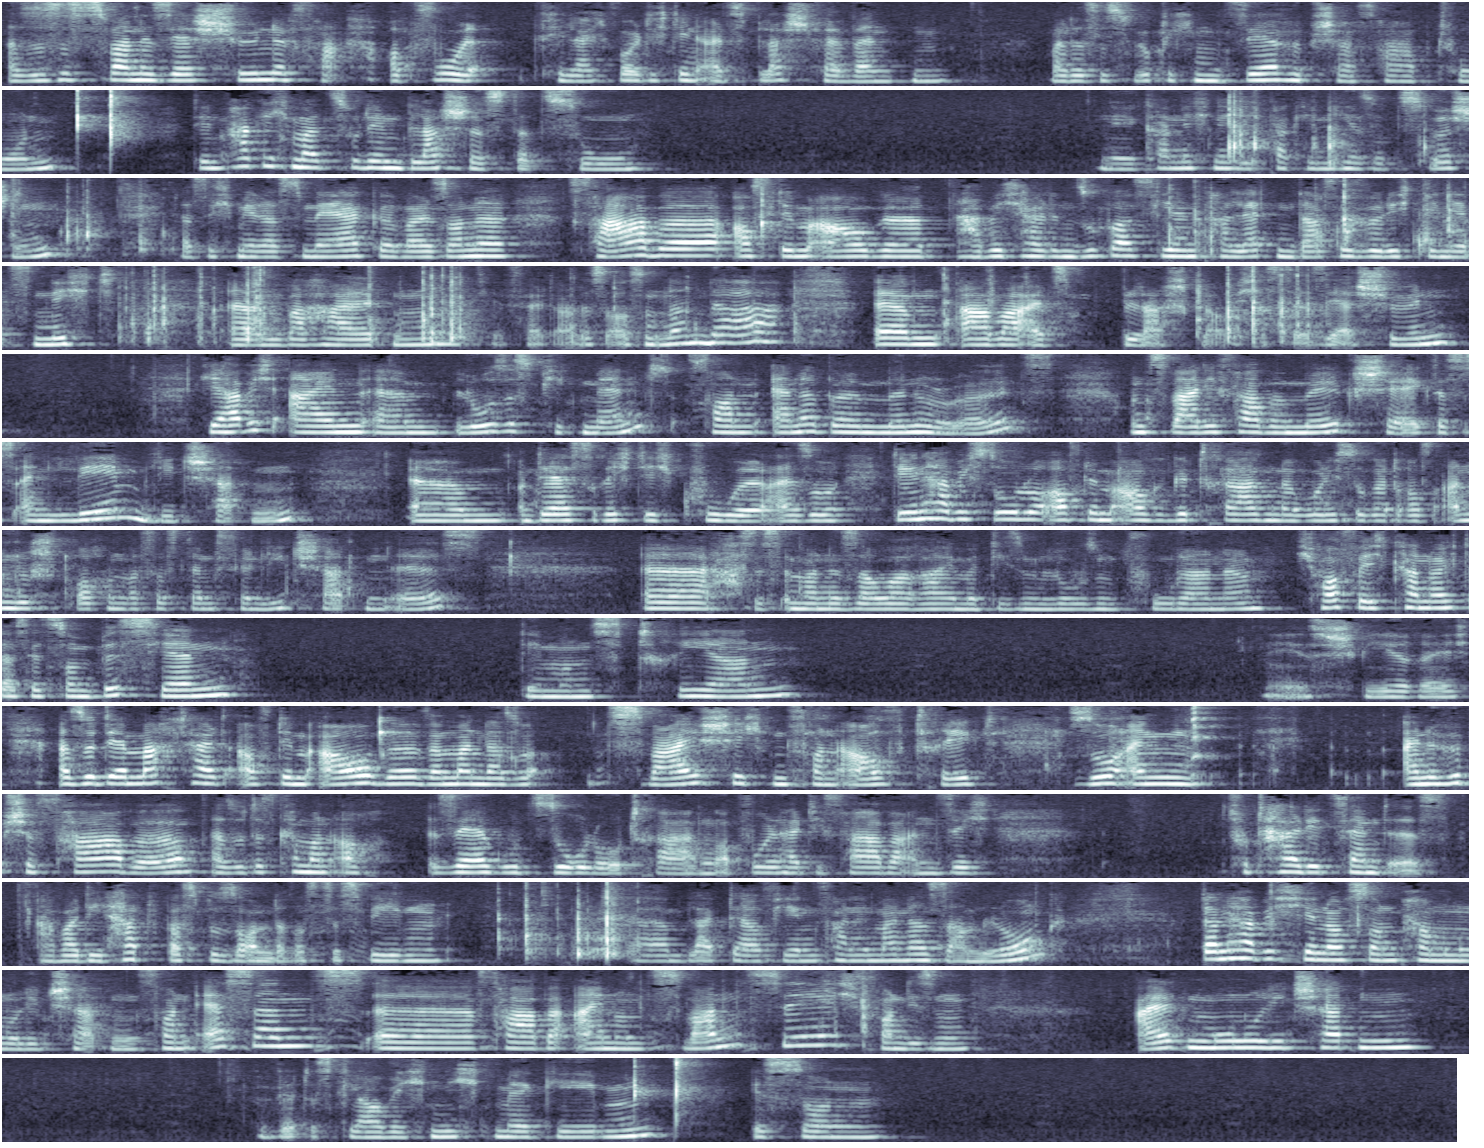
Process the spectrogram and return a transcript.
also es ist zwar eine sehr schöne Farbe, obwohl, vielleicht wollte ich den als Blush verwenden weil das ist wirklich ein sehr hübscher Farbton. Den packe ich mal zu den Blushes dazu. Nee, kann ich nicht. Ich packe ihn hier so zwischen, dass ich mir das merke, weil so eine Farbe auf dem Auge habe ich halt in super vielen Paletten. Dafür würde ich den jetzt nicht ähm, behalten. Hier fällt alles auseinander. Ähm, aber als Blush, glaube ich, ist der sehr schön. Hier habe ich ein ähm, loses Pigment von Annabelle Minerals. Und zwar die Farbe Milkshake. Das ist ein Lehmlidschatten. Ähm, und der ist richtig cool. Also den habe ich solo auf dem Auge getragen. Da wurde ich sogar darauf angesprochen, was das denn für ein Lidschatten ist. Äh, es ist immer eine Sauerei mit diesem losen Puder, ne? Ich hoffe, ich kann euch das jetzt so ein bisschen demonstrieren. Nee, ist schwierig. Also der macht halt auf dem Auge, wenn man da so zwei Schichten von aufträgt, so ein, eine hübsche Farbe. Also das kann man auch sehr gut solo tragen, obwohl halt die Farbe an sich total dezent ist. Aber die hat was Besonderes, deswegen äh, bleibt er auf jeden Fall in meiner Sammlung. Dann habe ich hier noch so ein paar Monolidschatten von Essence, äh, Farbe 21, von diesen alten Monolidschatten wird es, glaube ich, nicht mehr geben. Ist so ein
